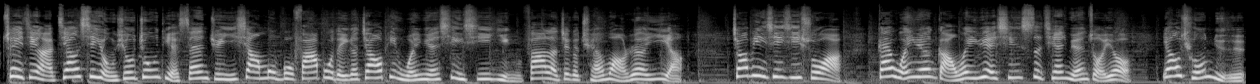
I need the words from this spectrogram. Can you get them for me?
最近啊，江西永修中铁三局一项目部发布的一个招聘文员信息，引发了这个全网热议啊。招聘信息说啊，该文员岗位月薪四千元左右，要求女，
